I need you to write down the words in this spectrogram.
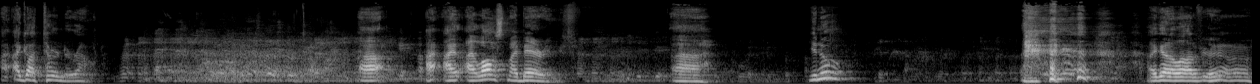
I, I got turned around. Uh, I, I, lost my bearings. Uh, you know, I got a lot of, you know,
